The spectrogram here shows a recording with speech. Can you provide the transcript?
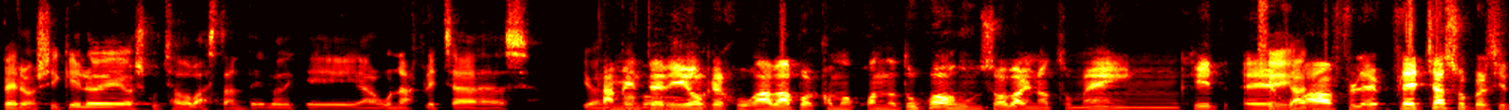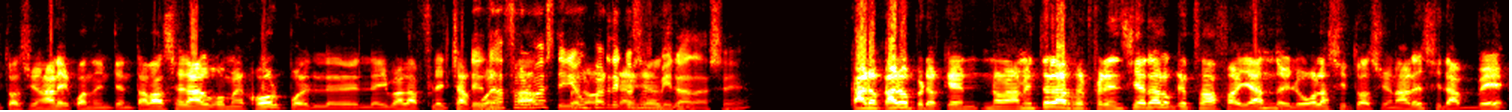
Pero sí que lo he escuchado bastante, lo de que algunas flechas. También te digo que jugaba, pues como cuando tú juegas un Soba y no tu main hit, eh, Sí. jugaba fle- flechas súper situacionales. Y cuando intentaba hacer algo mejor, pues le, le iba la flecha a de todas formas, tenía un par de cosas miradas, ¿eh? Claro, claro, pero que normalmente la referencia era lo que estaba fallando y luego las situacionales, si las ves,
